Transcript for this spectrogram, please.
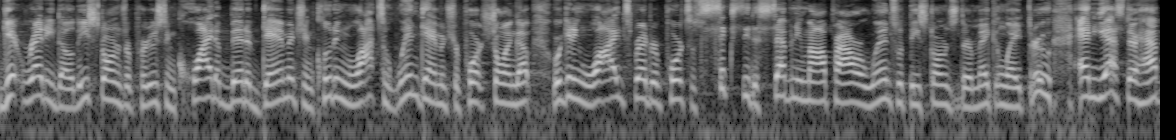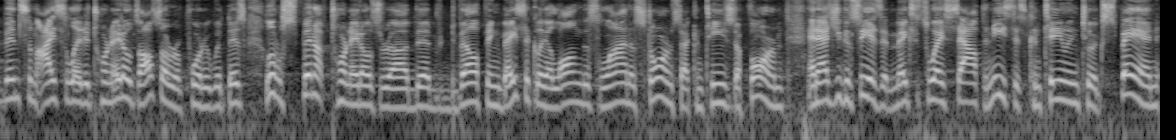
get ready, though. These storms are producing quite a bit of damage, including lots of wind damage reports showing up. We're getting widespread reports of 60 to 70 mile per hour winds with these storms that they're making way through. And yes, there have been some isolated tornadoes also reported with this. Little spin-up tornadoes are uh, developing basically along this line of storms that continues to form. And as you can see, as it makes its way south and east, it's continuing to expand.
